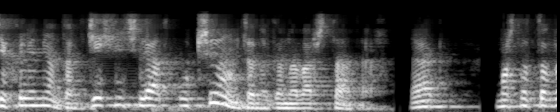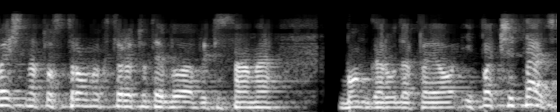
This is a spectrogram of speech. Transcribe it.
tych elementów. 10 lat uczyłem tego na warsztatach. Tak? Można to wejść na tą stronę, która tutaj była wypisana, bongaruda.pl i poczytać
